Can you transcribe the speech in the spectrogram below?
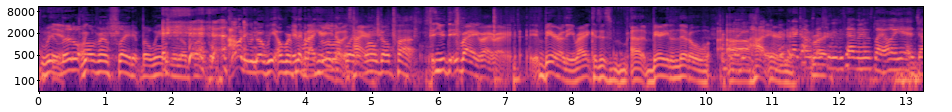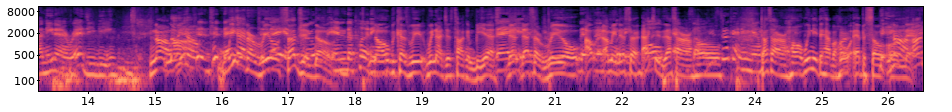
We're Yeah. a little We- overinflated, but we ain't in a bubble. I don't even know if we overplay, It but I hear you though. It's but it won't go pop. You right, right, right. Barely, right? Because it's uh, very little uh, hot air Remember there. that conversation Right. we was having? It was like, oh yeah, Janita and Reggie be. No, No, no, T- today we had a real subject though. in the pudding. No, because we we're not just talking BS. That, that's a real. that's I, I mean, that's a, actually Both that's our episodes. You whole. still can't even That's our whole. We need to have a whole episode on No, that.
